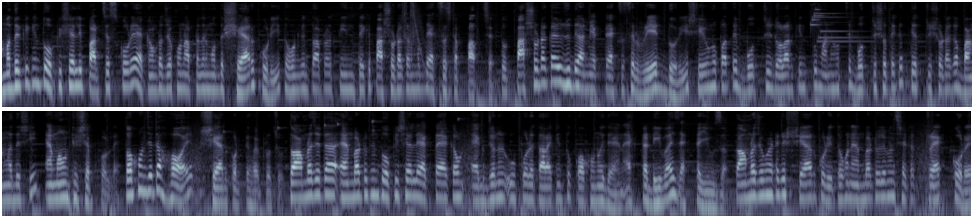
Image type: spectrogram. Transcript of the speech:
আমাদেরকে কিন্তু অফিসিয়ালি পারচেস করে অ্যাকাউন্টটা যখন আপনাদের মধ্যে শেয়ার করি, তখন কিন্তু আপনারা তিন থেকে পাঁচশো টাকার মধ্যে অ্যাক্সেসটা পাচ্ছেন। তো পাঁচশো টাকায় যদি আমি একটা অ্যাক্সেসের রেট ধরি, সেই অনুপাতে বত্রিশ ডলার কিন্তু মানে হচ্ছে বত্রিশশো থেকে তেত্রিশশো টাকা বাংলাদেশি অ্যামাউন্ট হিসেব করলে, তখন যেটা হয় শেয়ার করতে হয় প্রচুর। তো আমরা যেটা অ্যানবাটো কিন্তু অফিসিয়ালি একটা অ্যাকাউন্ট একজনের উপরে তারা কিন্তু কখনোই দেয় না। একটা ডিভাইস একটা ইউজার তো আমরা যখন এটাকে শেয়ার করি, তখন অ্যানবাটো ইলেভেন সেটা ট্র্যাক করে,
